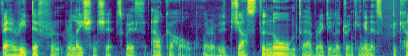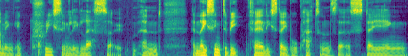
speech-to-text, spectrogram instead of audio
very different relationships with alcohol, where it was just the norm to have regular drinking, and it's becoming increasingly less so. And and they seem to be fairly stable patterns that are staying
